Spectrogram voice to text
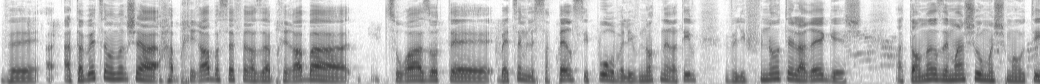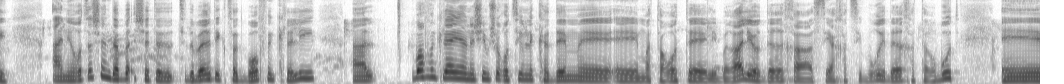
ואתה בעצם אומר שהבחירה בספר הזה, הבחירה בצורה הזאת, אה, בעצם לספר סיפור ולבנות נרטיב ולפנות אל הרגש, אתה אומר זה משהו משמעותי. אני רוצה שנדבר, שתדבר איתי קצת באופן כללי על באופן כללי אנשים שרוצים לקדם אה, אה, מטרות אה, ליברליות דרך השיח הציבורי, דרך התרבות. אה,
